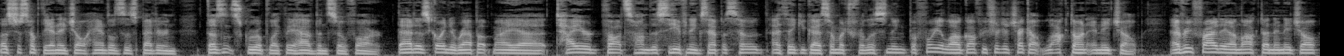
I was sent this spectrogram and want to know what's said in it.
Let's just hope the NHL handles this better and doesn't screw up like they have been so far. That is going to wrap up my uh, tired thoughts on this evening's episode. I thank you guys so much for listening. Before you log off, be sure to check out Locked On NHL. Every Friday on Locked On NHL,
